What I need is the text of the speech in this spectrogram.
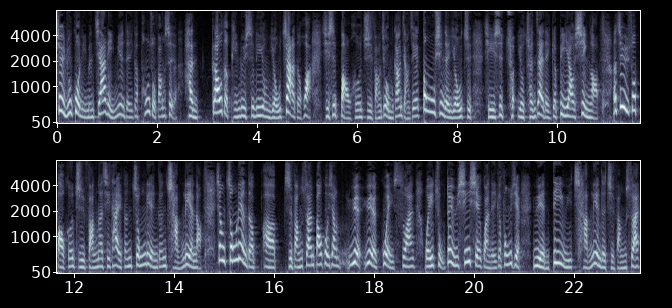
所以，如果你们家里面的一个烹煮方式很高的频率是利用油炸的话，其实饱和脂肪，就我们刚刚讲这些动物性的油脂，其实是存有存在的一个必要性哦。而至于说饱和脂肪呢，其实它也分中链跟长链哦。像中链的啊脂肪酸，包括像月月桂酸为主，对于心血管的一个风险远低于长链的脂肪酸，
